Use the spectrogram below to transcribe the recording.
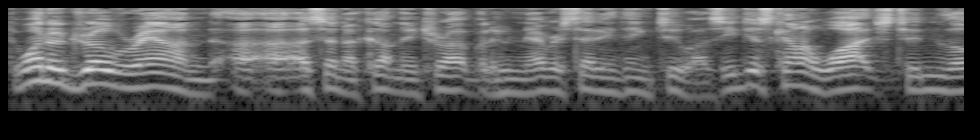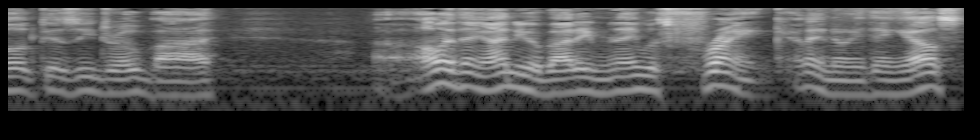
The one who drove around uh, uh us in a company truck, but who never said anything to us. He just kind of watched and looked as he drove by. Uh, only thing I knew about him, his name was Frank. I didn't know anything else.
